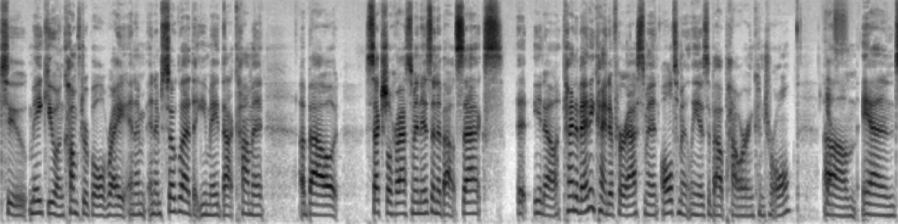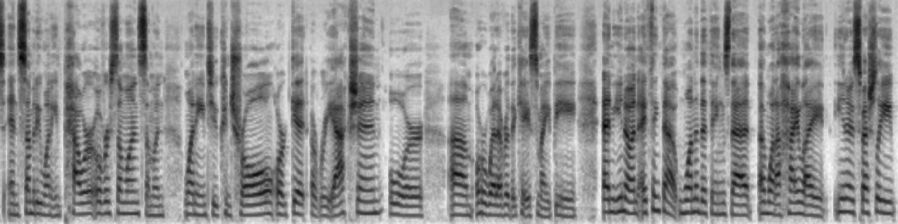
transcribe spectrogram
to make you uncomfortable, right? And I'm and I'm so glad that you made that comment about sexual harassment isn't about sex. It, you know, kind of any kind of harassment ultimately is about power and control. Yes. Um, and and somebody wanting power over someone, someone wanting to control or get a reaction or um, or whatever the case might be. And, you know, and I think that one of the things that I want to highlight, you know, especially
